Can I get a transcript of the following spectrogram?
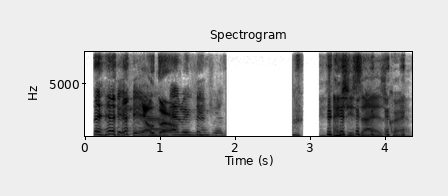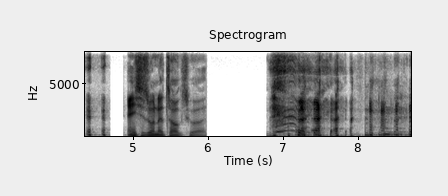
Yo, girl. and we've been friends. and she's high as crap. And she's wanna talk to her.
